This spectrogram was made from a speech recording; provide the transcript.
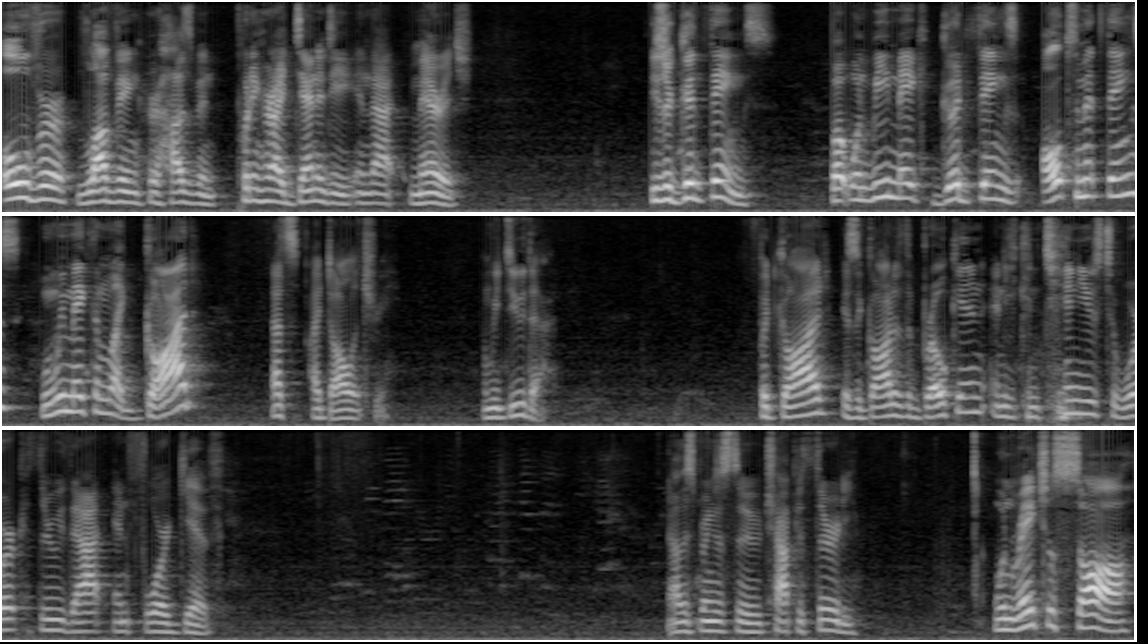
over loving her husband, putting her identity in that marriage. These are good things. But when we make good things ultimate things, when we make them like God, that's idolatry. And we do that. But God is a God of the broken, and He continues to work through that and forgive. Now, this brings us to chapter 30. When Rachel saw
